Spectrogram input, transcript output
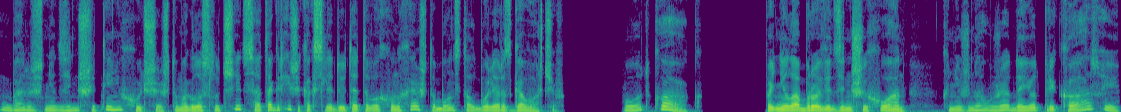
«Барышня Цзиньши, ты не худшее, что могло случиться, отогрей же как следует этого хунхэ, чтобы он стал более разговорчив». «Вот как?» — подняла брови Цзиньши Хуан. «Княжна уже отдает приказы?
